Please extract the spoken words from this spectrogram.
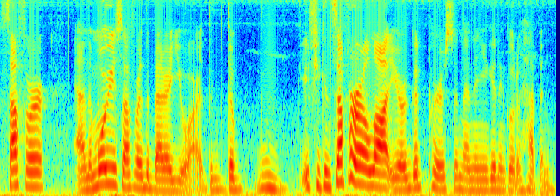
suffer, and the more you suffer, the better you are. The, the if you can suffer a lot, you're a good person, and then you're to go to heaven.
